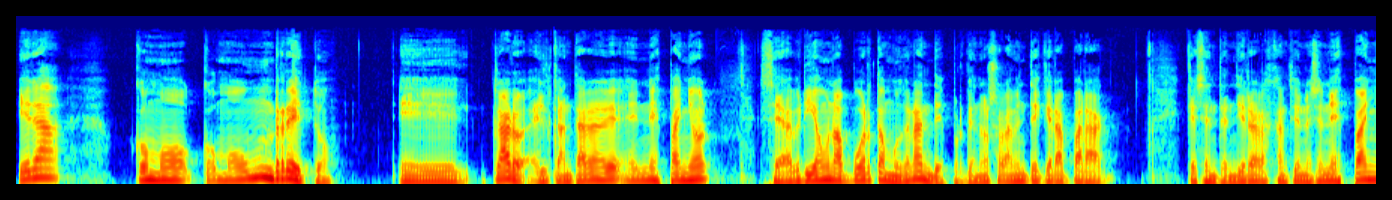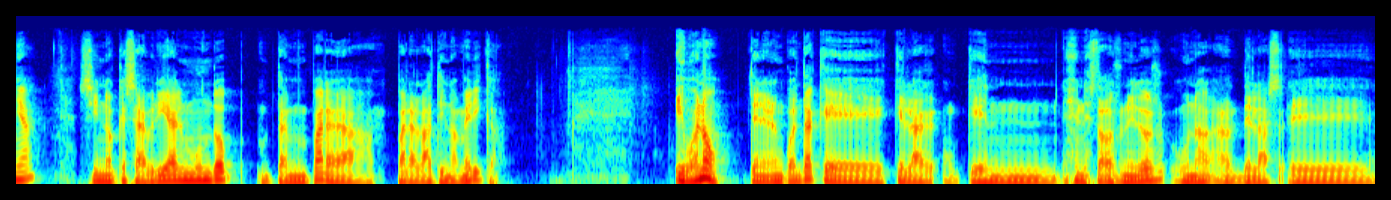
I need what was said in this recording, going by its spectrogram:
Era como, como un reto. Eh, claro, el cantar en español se abría una puerta muy grande, porque no solamente que era para que se entendieran las canciones en España, sino que se abría el mundo también para, para Latinoamérica. Y bueno, tener en cuenta que, que, la- que en, Estados Unidos una de las eh,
